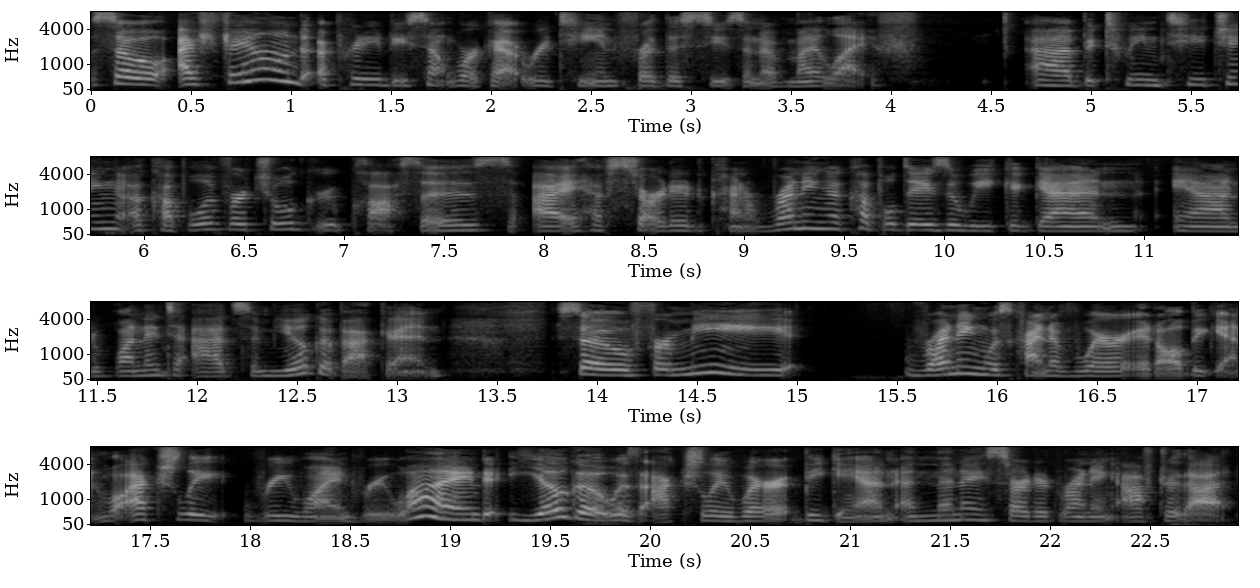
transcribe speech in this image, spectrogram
So, I found a pretty decent workout routine for this season of my life. Uh, between teaching a couple of virtual group classes, I have started kind of running a couple days a week again and wanted to add some yoga back in. So, for me, running was kind of where it all began. Well, actually, rewind, rewind. Yoga was actually where it began. And then I started running after that.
